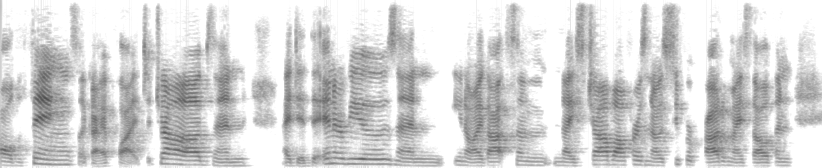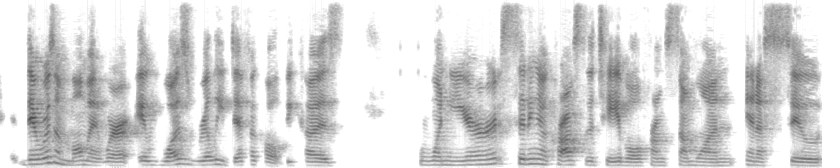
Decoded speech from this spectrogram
all the things like I applied to jobs and I did the interviews and you know I got some nice job offers and I was super proud of myself and there was a moment where it was really difficult because when you're sitting across the table from someone in a suit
